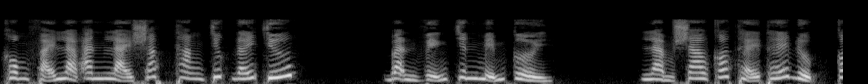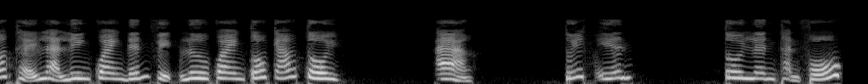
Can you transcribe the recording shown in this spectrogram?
không phải là anh lại sắp thăng chức đấy chứ. Bành Viễn Chinh mỉm cười. Làm sao có thể thế được, có thể là liên quan đến việc lưu quan tố cáo tôi. À! Tuyết Yến! Tôi lên thành phố.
